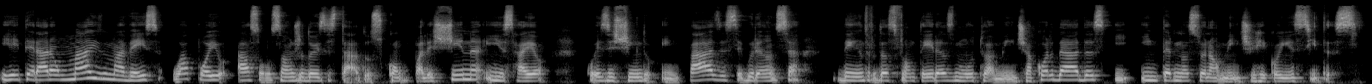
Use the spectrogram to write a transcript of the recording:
e reiteraram mais uma vez o apoio à solução de dois estados, com Palestina e Israel coexistindo em paz e segurança dentro das fronteiras mutuamente acordadas e internacionalmente reconhecidas.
